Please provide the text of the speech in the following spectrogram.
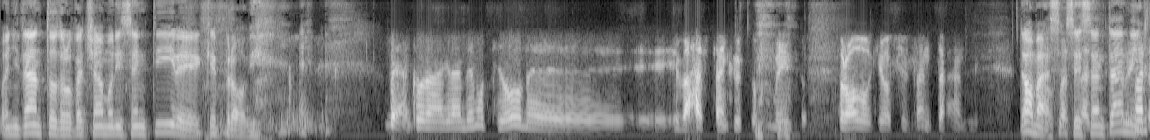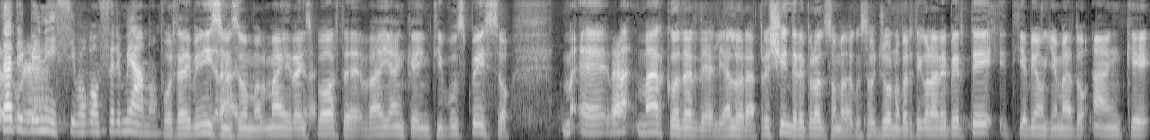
Ogni tanto te lo facciamo risentire, che provi? Beh, ancora una grande emozione e, e basta in questo momento. Provo che ho 60 anni. No, ma Sono se- 60 anni... Portati 32 anni. benissimo, confermiamo. Portare benissimo, Grazie. insomma, ormai Rai Grazie. Sport vai anche in tv spesso. Ma, eh. Ma- Marco Tardelli, allora, a prescindere però insomma, da questo giorno particolare per te, ti abbiamo chiamato anche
